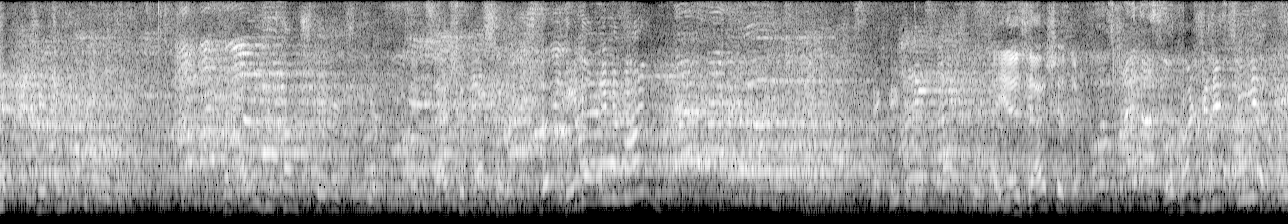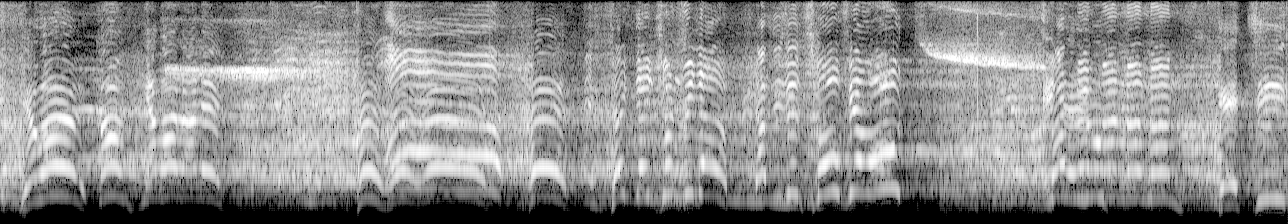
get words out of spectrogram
Jetzt. Von außen kannst du den nicht ziehen. Sei schon doch. Geh doch in den Mann. Ja ist auch schon da. So kannst du nicht ziehen. Jawohl, komm, jawohl, Alex! Hey, hey, hey! Fängt den schon wieder ab. Das ist ein 2 für Rot. Mann, Mann, Mann, Mann, Mann. der zieht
